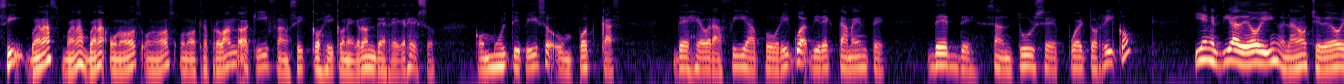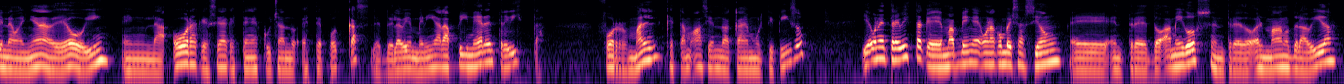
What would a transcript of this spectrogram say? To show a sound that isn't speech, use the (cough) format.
Sí, buenas, buenas, buenas. 1, 2, 1, 2, 1, 2, 3 probando. Aquí Francisco Jico Negrón de regreso con Multipiso, un podcast de geografía boricua directamente desde Santurce, Puerto Rico. Y en el día de hoy, en la noche de hoy, en la mañana de hoy, en la hora que sea que estén escuchando este podcast, les doy la bienvenida a la primera entrevista formal que estamos haciendo acá en Multipiso. Y es una entrevista que más bien es una conversación eh, entre dos amigos, entre dos hermanos de la vida.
